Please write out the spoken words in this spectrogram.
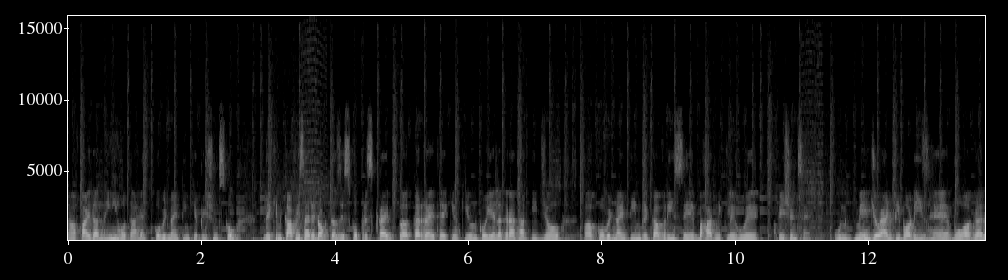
फ़ायदा नहीं होता है कोविड 19 के पेशेंट्स को। लेकिन काफ़ी सारे डॉक्टर्स इसको प्रिस्क्राइब कर रहे थे क्योंकि उनको ये लग रहा था कि जो कोविड 19 रिकवरी से बाहर निकले हुए पेशेंट्स हैं, उनमें जो एंटीबॉडीज़ हैं, वो अगर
